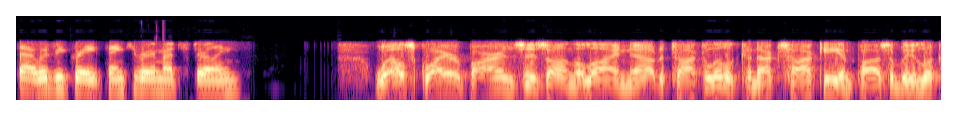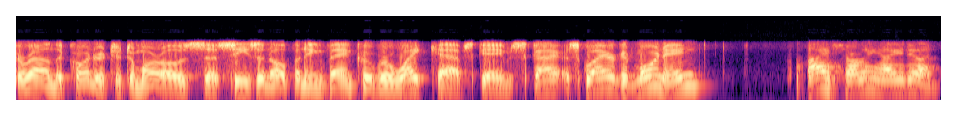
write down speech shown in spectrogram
That would be great. Thank you very much, Sterling. Well, Squire Barnes is on the line now to talk a little Canucks hockey and possibly look around the corner to tomorrow's uh, season opening Vancouver Whitecaps game. Squire, good morning. Hi, Sterling. How you doing?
